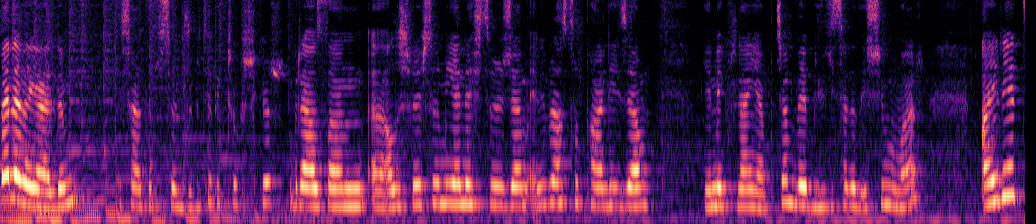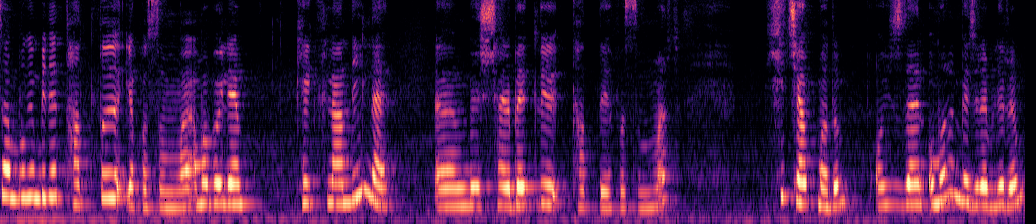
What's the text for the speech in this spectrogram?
Ben eve geldim. Dışarıdaki işlerimizi bitirdik çok şükür. Birazdan e, alışverişlerimi yerleştireceğim. Evi biraz toparlayacağım. Yemek falan yapacağım ve bilgisayarda da işim var. Ayrıca bugün bir de tatlı yapasım var ama böyle kek falan değil de e, böyle şerbetli tatlı yapasım var. Hiç yapmadım. O yüzden umarım becerebilirim.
